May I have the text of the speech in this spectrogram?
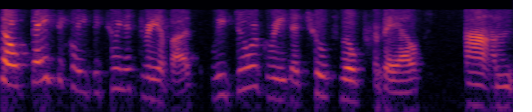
So basically, between the three of us, we do agree that truth will prevail. Um,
